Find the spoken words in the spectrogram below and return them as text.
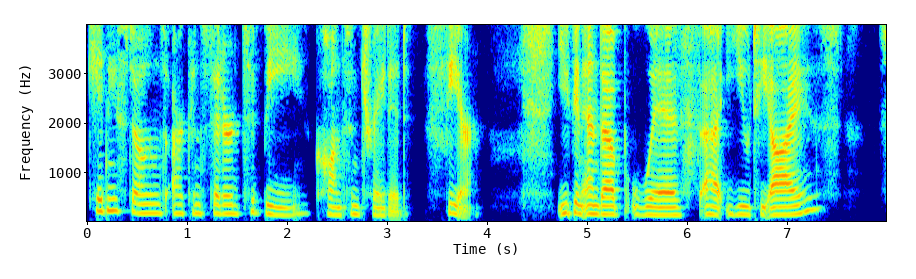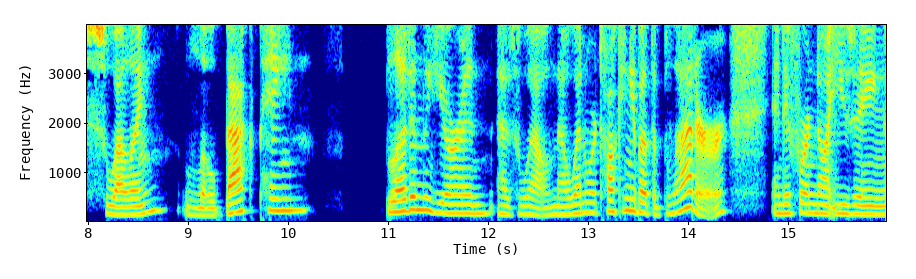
kidney stones are considered to be concentrated fear. You can end up with uh, UTIs, swelling, low back pain, blood in the urine as well. Now, when we're talking about the bladder, and if we're not using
